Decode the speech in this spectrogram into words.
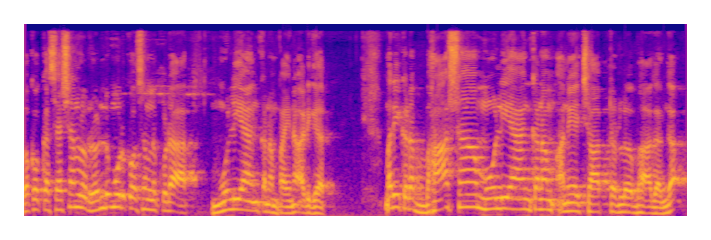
ఒక్కొక్క సెషన్లో రెండు మూడు క్వశ్చన్లు కూడా మూల్యాంకనం పైన అడిగారు. మరి ఇక్కడ భాషా మూల్యాంకనం అనే చాప్టర్లో భాగంగా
